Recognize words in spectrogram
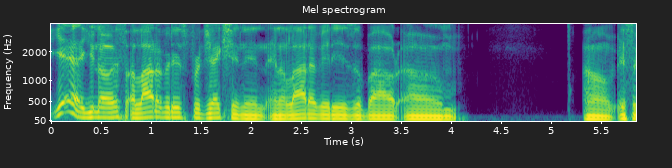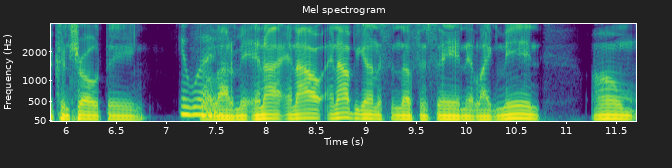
yeah, you know, it's a lot of it is projection, and and a lot of it is about um, um, it's a control thing It was. for a lot of men. And I and I'll and I'll be honest enough in saying that like men, um,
